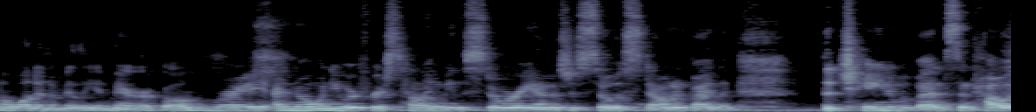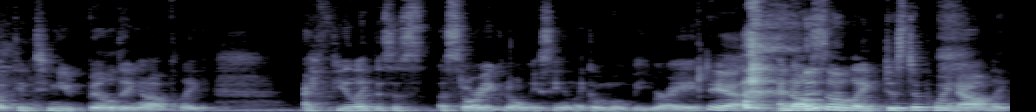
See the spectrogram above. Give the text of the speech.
a one in a million miracle. Right. I know when you were first telling me the story, I was just so astounded by like the chain of events and how it continued building up. Like, I feel like this is a story you could only see in like a movie, right? Yeah. and also, like, just to point out, like,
